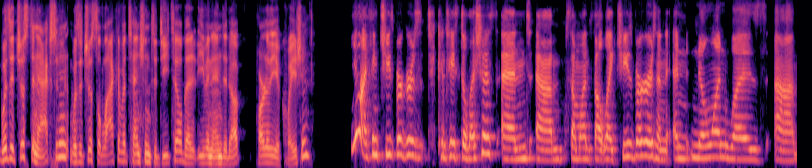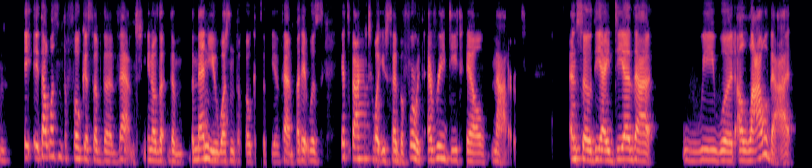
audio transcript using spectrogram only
was it just an accident was it just a lack of attention to detail that it even ended up part of the equation yeah, I think cheeseburgers t- can taste delicious, and um, someone felt like cheeseburgers, and and no one was. Um, it, it, that wasn't the focus of the event. You know, the, the the menu wasn't the focus of the event, but it was gets back to what you said before. With every detail matters, and so the idea that we would allow that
